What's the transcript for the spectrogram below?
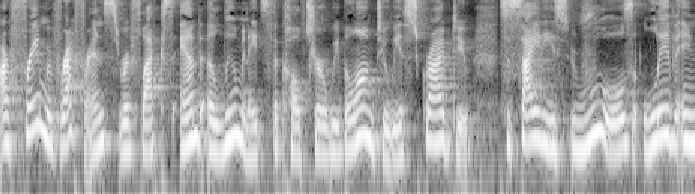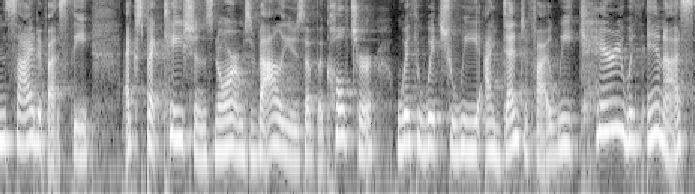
our frame of reference reflects and illuminates the culture we belong to, we ascribe to. Society's rules live inside of us, the expectations, norms, values of the culture with which we identify. We carry within us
